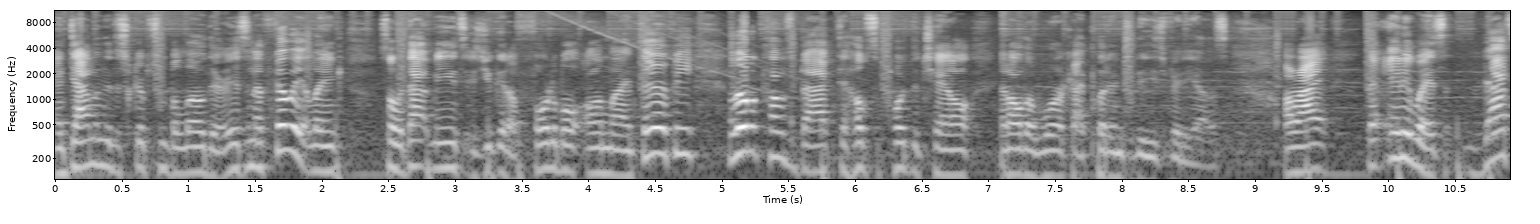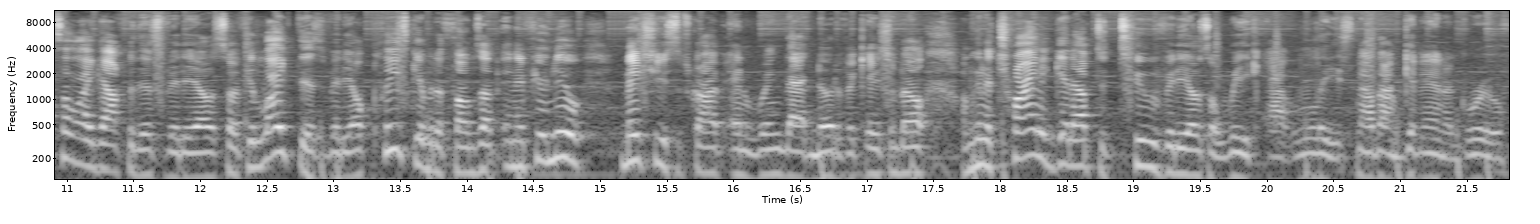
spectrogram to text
and down in the description below, there is an affiliate link. So what that means is you get affordable online therapy, a little comes back to help support the channel and all the work I put into these videos, all right? But anyways, that's all I got for this video. So if you like this video, please give it a thumbs up. And if you're new, make sure you subscribe and ring that notification bell. I'm gonna try to get up to two videos a week at least, now that I'm getting in a groove,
